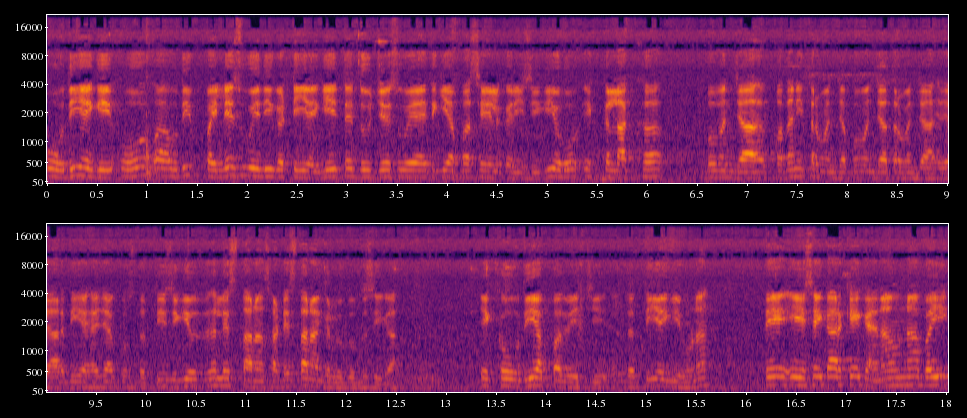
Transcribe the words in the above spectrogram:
ਉਹਦੀ ਹੈਗੀ, ਉਹ ਉਹਦੀ ਪਹਿਲੇ ਸੂਏ ਦੀ ਗੱਟੀ ਹੈਗੀ ਤੇ ਦੂਜੇ ਸੂਏ ਐਤਕੀ ਆਪਾਂ ਸੇਲ ਕਰੀ ਸੀਗੀ। ਉਹ 1 ਲੱਖ 52 ਪਤਾ ਨਹੀਂ 53 52 53 ਹਜ਼ਾਰ ਦੀ ਇਹੋ ਜਿਹਾ ਕੁਝ ਦਿੱਤੀ ਸੀਗੀ। ਉਹਦੇ ਥੱਲੇ 17 17.5 ਕਿਲੋ ਦੁੱਧ ਸੀਗਾ। ਇੱਕ ਉਹਦੀ ਆਪਾਂ ਵੇਚੀ, ਦਿੱਤੀ ਹੈਗੀ ਹੁਣ ਤੇ ਇਸੇ ਕਰਕੇ ਕਹਿਣਾ ਹੁੰਨਾ ਬਈ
